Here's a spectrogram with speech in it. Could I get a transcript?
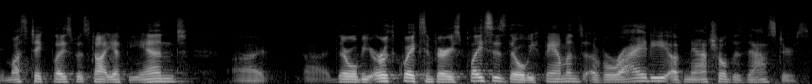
It must take place, but it's not yet the end. Uh, uh, there will be earthquakes in various places, there will be famines, a variety of natural disasters.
